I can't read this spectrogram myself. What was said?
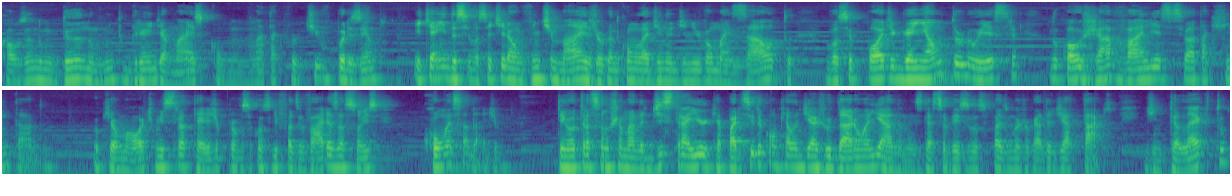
causando um dano muito grande a mais com um ataque furtivo, por exemplo. E que ainda se você tirar um 20 mais jogando com um ladino de nível mais alto, você pode ganhar um turno extra no qual já vale esse seu ataque fintado. O que é uma ótima estratégia para você conseguir fazer várias ações com essa dádiva. Tem outra ação chamada Distrair, que é parecida com aquela de ajudar um aliado, mas dessa vez você faz uma jogada de ataque, de intelecto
